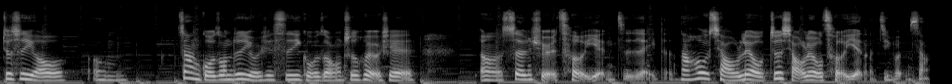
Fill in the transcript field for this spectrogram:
就是有，嗯，上国中就是有一些私立国中，就是会有一些。嗯，升学测验之类的，然后小六就是小六测验了，基本上，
